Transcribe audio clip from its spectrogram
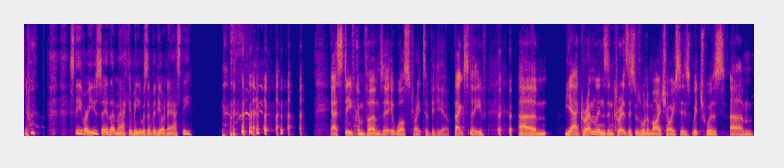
Steve, are you saying that Mac and Me was a video nasty? Yeah, Steve confirms it. It was straight to video. Thanks, Steve. um, yeah, Gremlins and Critters. This was one of my choices, which was um,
